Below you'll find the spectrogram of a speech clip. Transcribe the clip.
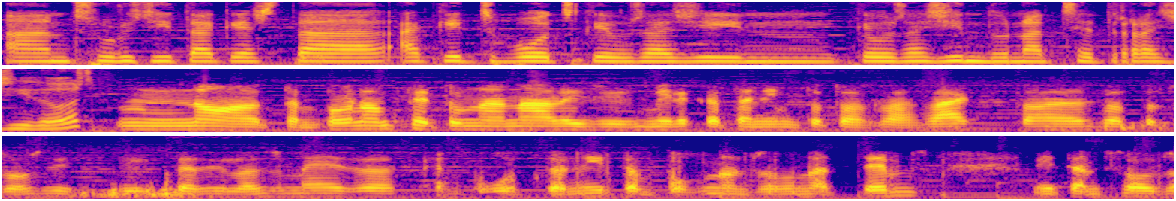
han sorgit aquesta, aquests vots que us, hagin, que us hagin donat set regidors? No, tampoc no hem fet una anàlisi. Mira que tenim totes les actes de tots els districtes i les meses que hem pogut tenir, tampoc no ens ha donat temps ni tan sols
